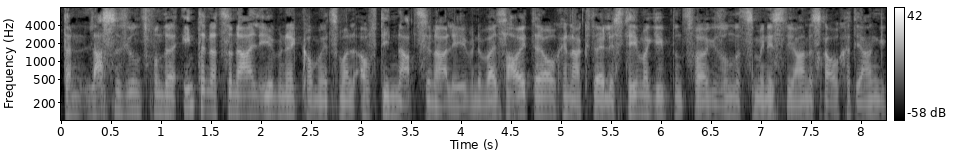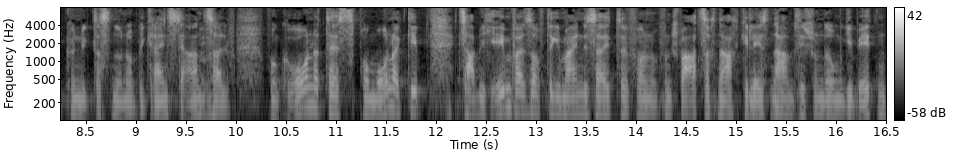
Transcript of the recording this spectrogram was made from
Dann lassen Sie uns von der internationalen Ebene kommen jetzt mal auf die nationale Ebene, weil es heute auch ein aktuelles Thema gibt und zwar Gesundheitsminister Johannes Rauch hat ja angekündigt, dass es nur noch begrenzte Anzahl mhm. von Corona-Tests pro Monat gibt. Jetzt habe ich ebenfalls auf der Gemeindeseite von, von Schwarz Schwarzach nachgelesen, haben Sie schon darum gebeten,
